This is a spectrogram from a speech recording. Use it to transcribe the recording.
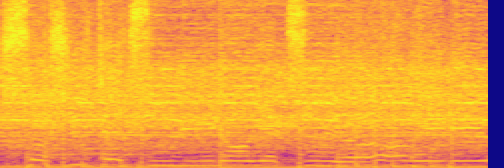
そして次の月曜日には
